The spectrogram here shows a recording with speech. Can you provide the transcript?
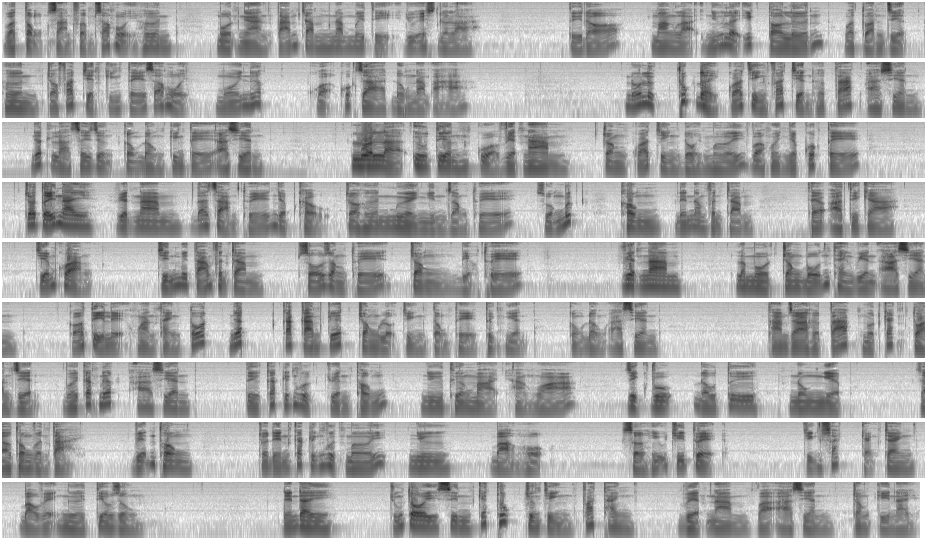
và tổng sản phẩm xã hội hơn 1.850 tỷ USD. Từ đó, mang lại những lợi ích to lớn và toàn diện hơn cho phát triển kinh tế xã hội mỗi nước của quốc gia Đông Nam Á. Nỗ lực thúc đẩy quá trình phát triển hợp tác ASEAN, nhất là xây dựng cộng đồng kinh tế ASEAN, luôn là ưu tiên của Việt Nam trong quá trình đổi mới và hội nhập quốc tế. Cho tới nay, Việt Nam đã giảm thuế nhập khẩu cho hơn 10.000 dòng thuế xuống mức 0 đến 5% theo Atica, chiếm khoảng 98% số dòng thuế trong biểu thuế. Việt Nam là một trong bốn thành viên ASEAN có tỷ lệ hoàn thành tốt nhất các cam kết trong lộ trình tổng thể thực hiện cộng đồng ASEAN. Tham gia hợp tác một cách toàn diện với các nước ASEAN từ các lĩnh vực truyền thống như thương mại, hàng hóa, dịch vụ, đầu tư, nông nghiệp, giao thông vận tải, viễn thông cho đến các lĩnh vực mới như bảo hộ, sở hữu trí tuệ, chính sách cạnh tranh, bảo vệ người tiêu dùng. Đến đây, chúng tôi xin kết thúc chương trình phát thanh Việt Nam và ASEAN trong kỳ này.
